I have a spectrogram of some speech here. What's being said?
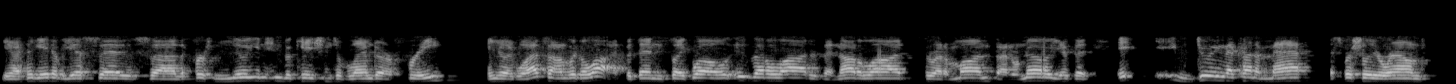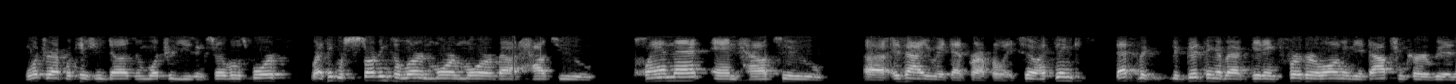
you know, I think AWS says uh, the first million invocations of Lambda are free. And you're like, well, that sounds like a lot. But then it's like, well, is that a lot? Is that not a lot? Throughout a month? I don't know. You have to, it, it, doing that kind of math, especially around what your application does and what you're using serverless for, Where I think we're starting to learn more and more about how to plan that and how to uh, evaluate that properly. So I think that's the, the good thing about getting further along in the adoption curve is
